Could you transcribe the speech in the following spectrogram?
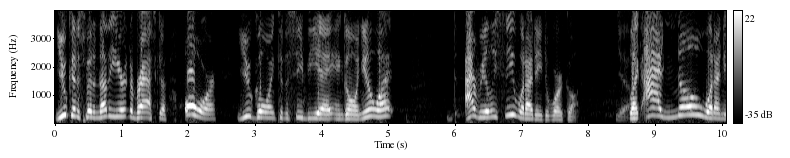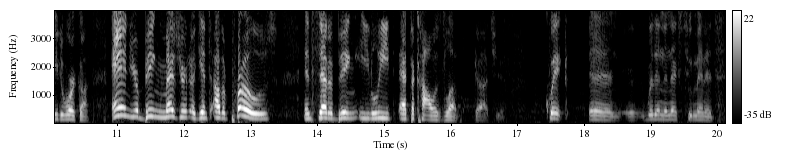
You could have spent another year at Nebraska, or you going to the CBA and going, you know what? I really see what I need to work on. Yeah. Like, I know what I need to work on. And you're being measured against other pros instead of being elite at the college level. Got you. Quick, and uh, within the next two minutes,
